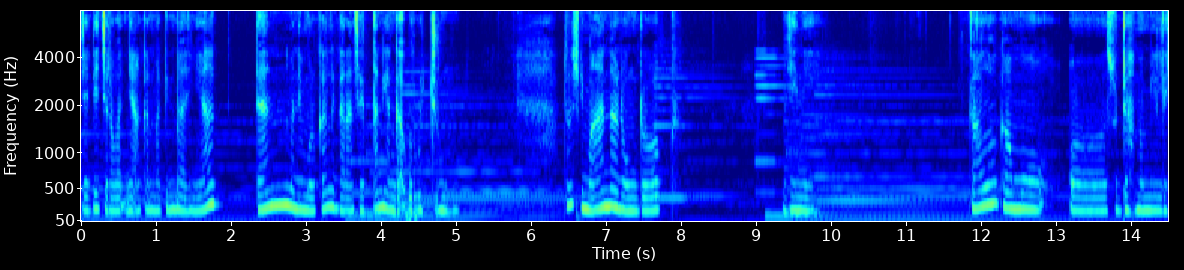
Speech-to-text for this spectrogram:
Jadi jerawatnya akan makin banyak dan menimbulkan lingkaran setan yang nggak berujung. Terus gimana dong dok? Begini, kalau kamu uh, sudah memilih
